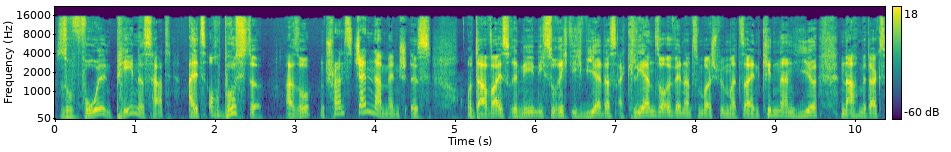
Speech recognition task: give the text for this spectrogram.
sowohl einen Penis hat als auch Brüste also ein Transgender-Mensch ist. Und da weiß René nicht so richtig, wie er das erklären soll, wenn er zum Beispiel mit seinen Kindern hier nachmittags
